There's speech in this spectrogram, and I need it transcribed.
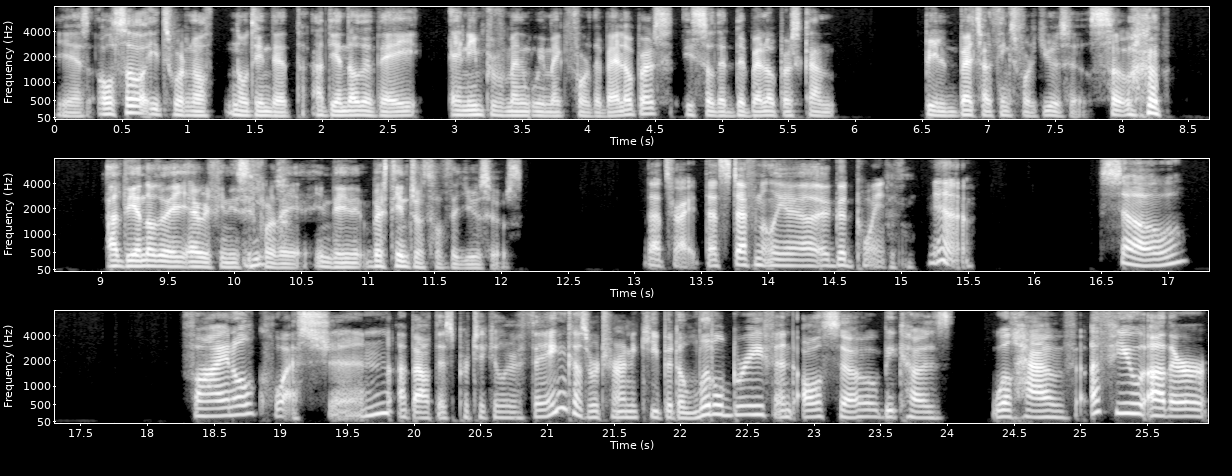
Yes. Also, it's worth not- noting that at the end of the day, any improvement we make for developers is so that developers can build better things for users. So at the end of the day, everything is for the in the best interest of the users. That's right. That's definitely a, a good point. Yeah. So, final question about this particular thing, because we're trying to keep it a little brief and also because we'll have a few other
